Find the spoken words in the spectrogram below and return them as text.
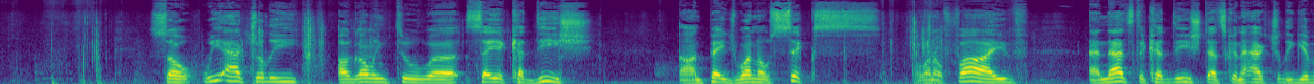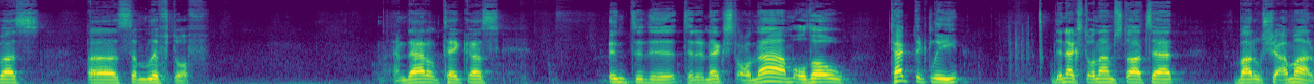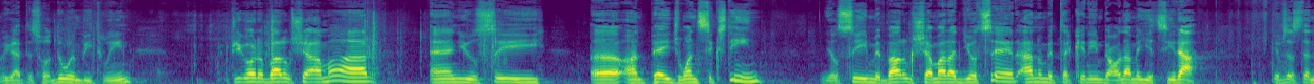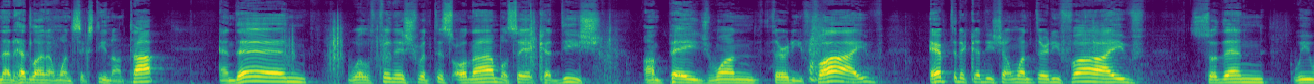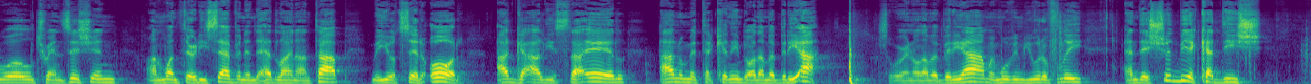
So we actually are going to uh, say a kaddish on page 106 or 105, and that's the Kaddish that's going to actually give us uh, some liftoff. And that'll take us into the to the next Olam, although technically the next Olam starts at Baruch Sha'amar. We got this Hodu in between. If you go to Baruch Sha'amar, and you'll see uh, on page 116, You'll see Mibaruch Shamar ad Yotzer Anu Metakenim Be'olam Yetzirah. Gives us then that headline on 116 on top. And then we'll finish with this Olam. We'll say a Kaddish on page 135. After the Kaddish on 135, so then we will transition on 137 in the headline on top. Miyotzer Or Ad Ga'al Yisrael Anu Metakenim Be'olam B'ri'ah. So we're in Olam B'ri'ah, we're moving beautifully and there should be a kaddish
